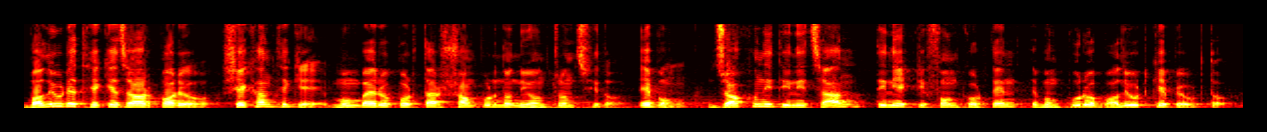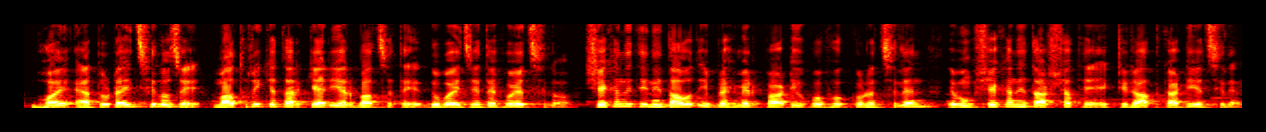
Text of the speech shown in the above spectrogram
বলিউডে থেকে যাওয়ার পরেও সেখান থেকে মুম্বাইয়ের উপর তার সম্পূর্ণ নিয়ন্ত্রণ ছিল এবং যখনই তিনি চান, তিনি একটি ফোন করতেন এবং পুরো বলিউড কেঁপে উঠত। ভয় এতটাই ছিল যে, মাধুরীকে তার ক্যারিয়ার বাঁচাতে দুবাই যেতে হয়েছিল। সেখানে তিনি দাউদ ইব্রাহিমের পার্টি উপভোগ করেছিলেন এবং সেখানে তার সাথে একটি রাত কাটিয়েছিলেন।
